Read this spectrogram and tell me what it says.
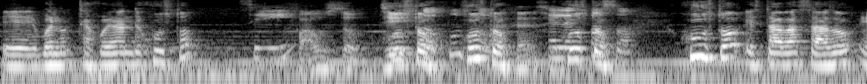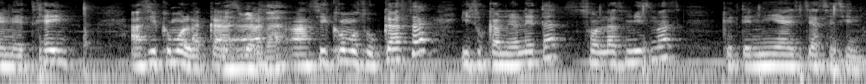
eh, bueno se acuerdan de justo Sí. Fausto. Sí. justo Justo, justo sí. El justo esposo. justo está basado en Ed Gein así como la Es casa verdad. así como su casa y su camioneta son las mismas que tenía este asesino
